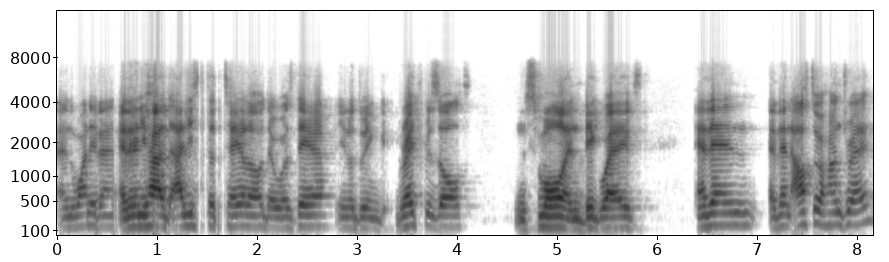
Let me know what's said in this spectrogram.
and one event, and then you had Alistair Taylor that was there, you know, doing great results in small and big waves, and then and then after Andre,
